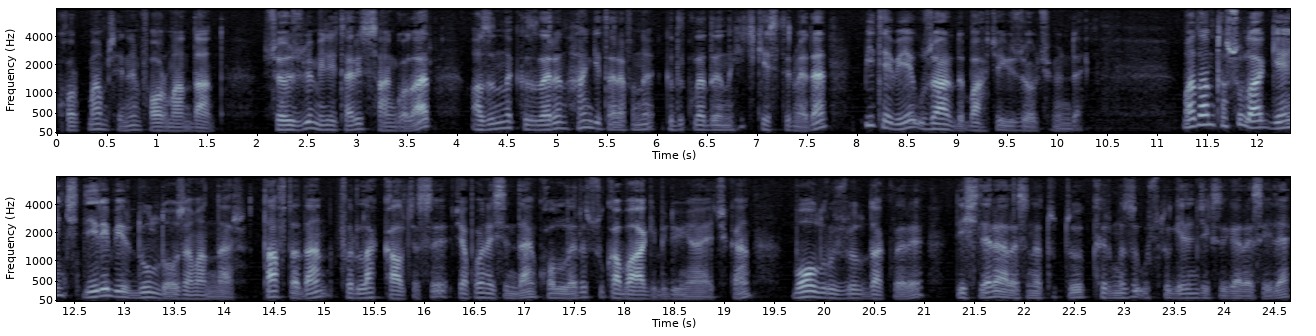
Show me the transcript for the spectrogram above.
korkmam senin formandan. Sözlü militarist sangolar, azınlık kızların hangi tarafını gıdıkladığını hiç kestirmeden bir teviye uzardı bahçe yüz ölçümünde. Madame Tasula genç, diri bir duldu o zamanlar. Taftadan fırlak kalçası, Japonesinden kolları su kabağı gibi dünyaya çıkan, bol rujlu dudakları, dişleri arasında tuttuğu kırmızı uçlu gelincik sigarasıyla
